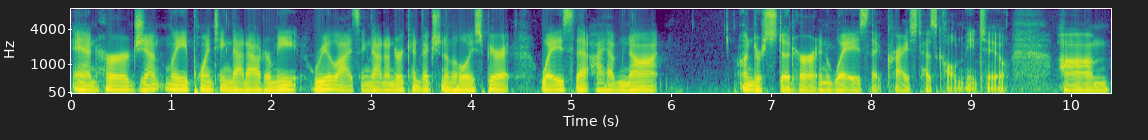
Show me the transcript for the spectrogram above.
and her gently pointing that out or me realizing that under conviction of the Holy Spirit, ways that I have not understood her in ways that Christ has called me to. Um,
